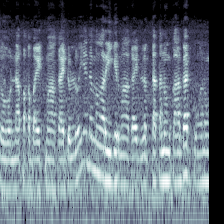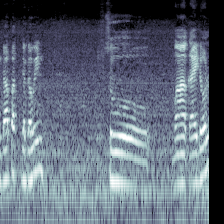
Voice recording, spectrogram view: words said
So napakabait mga kaidol O, yan ang mga rigger mga kaidol. Nagtatanong ka agad kung anong dapat gagawin. So mga kaidol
